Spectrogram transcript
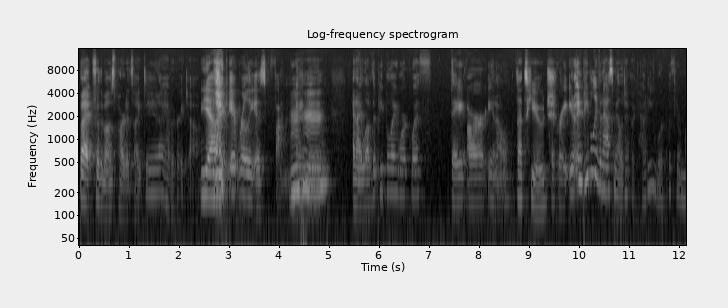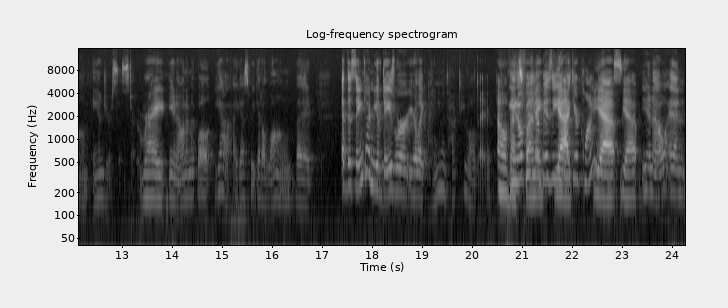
but for the most part, it's like, dude, I have a great job. Yeah. like it really is fun. I Mhm. mean, and I love the people I work with. They are, you know, That's a huge. great, you know, and people even ask me all the time, like, how do you work with your mom and your sister? Right. you know and i'm like well yeah i guess we get along but at the same time you have days where you're like i didn't even talk to you all day Oh, that's you know funny. you're busy yeah. with your clients Yeah. Yeah. you know and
